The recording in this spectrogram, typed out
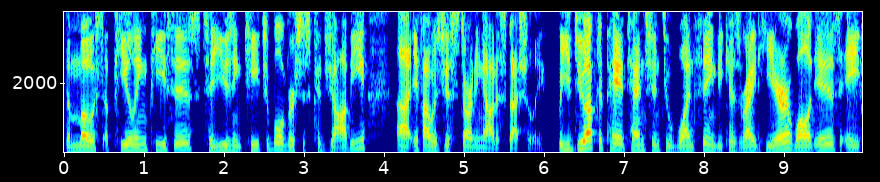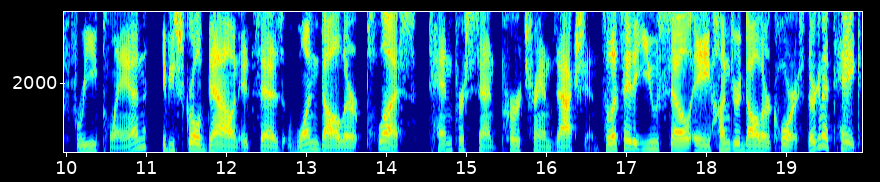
the most appealing pieces to using Teachable versus Kajabi uh, if I was just starting out, especially. But you do have to pay attention to one thing because right here, while it is a free plan, if you scroll down, it says $1 plus 10% per transaction. So let's say that you sell a $100 course. They're going to take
